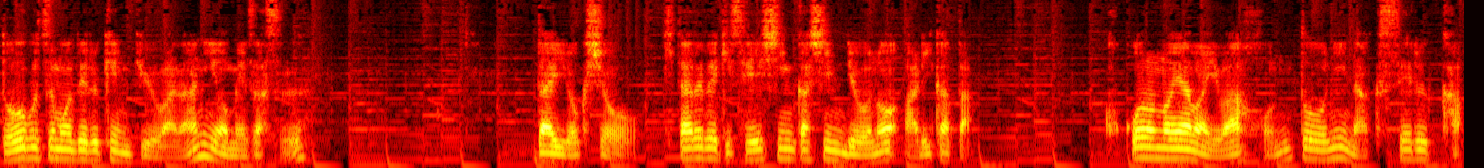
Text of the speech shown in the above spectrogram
動物モデル研究は何を目指す？第6章、来るべき精神科診療のあり方。心の病は本当になくせるか。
